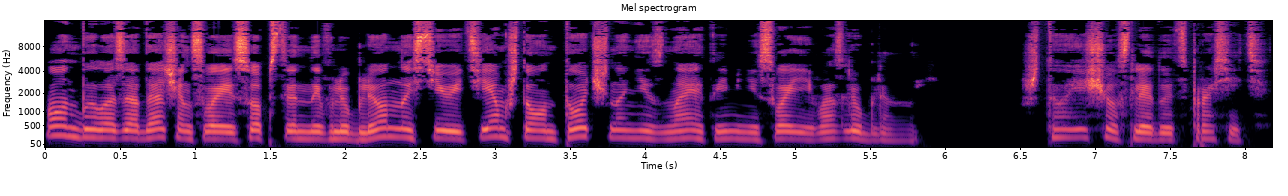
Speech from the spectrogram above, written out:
Он был озадачен своей собственной влюбленностью и тем, что он точно не знает имени своей возлюбленной. Что еще следует спросить?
